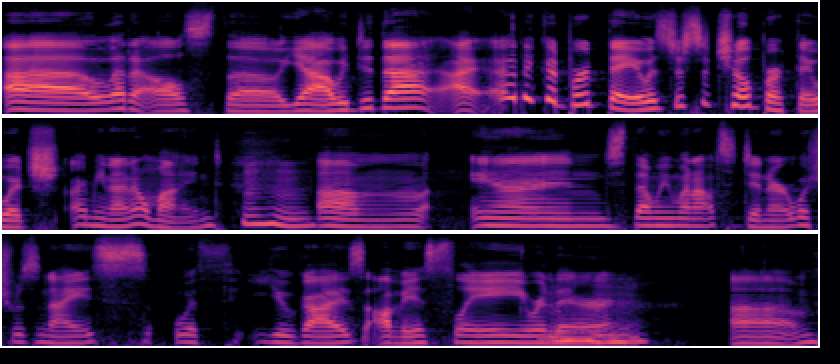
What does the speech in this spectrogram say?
Uh, what else though? Yeah, we did that. I, I had a good birthday. It was just a chill birthday, which I mean I don't mind. Mm-hmm. Um, and then we went out to dinner, which was nice with you guys. Obviously, you were there. Um,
